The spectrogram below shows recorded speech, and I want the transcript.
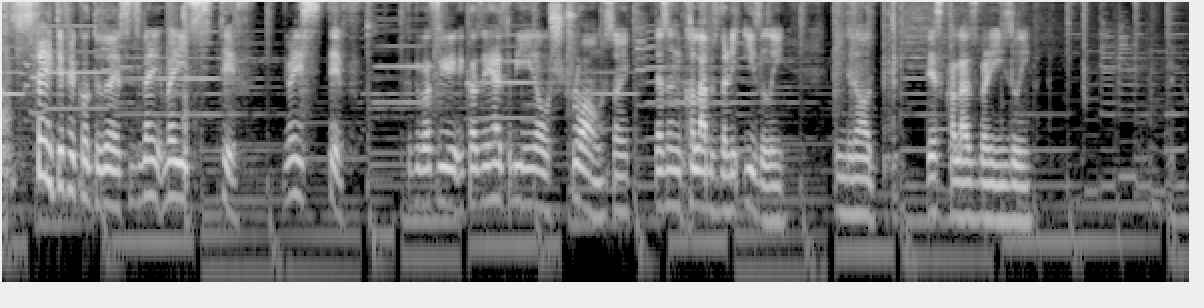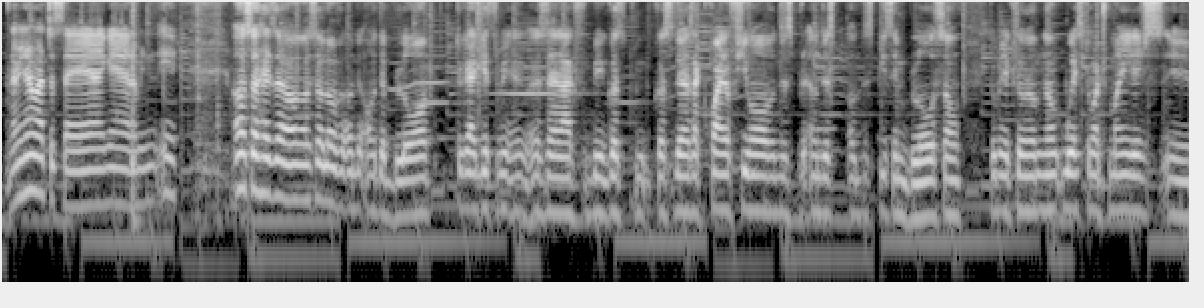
it's very difficult to do this. It's very very stiff, very stiff because it, because it has to be you know strong so it doesn't collapse very easily you know this collapse very easily I mean, not much to say again. I mean, it also has a, also a lot of the, of the blow to get gets like because because there's like quite a few of this on this of this piece in blue. So to make to not waste too much money, they just uh,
